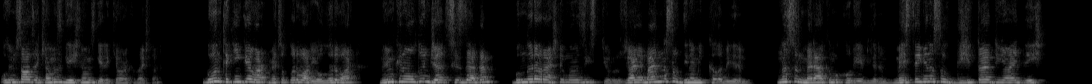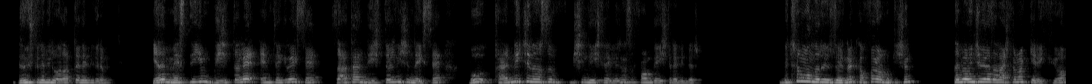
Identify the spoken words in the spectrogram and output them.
uyumsal zekamızı geliştirmemiz gerekiyor arkadaşlar. Bunun teknikleri var, metotları var, yolları var. Mümkün olduğunca sizlerden bunları araştırmanızı istiyoruz. Yani ben nasıl dinamik kalabilirim? Nasıl merakımı koruyabilirim? Mesleğimi nasıl dijital dünyaya değiş dönüştürebilirim, adapte edebilirim? Ya da mesleğim dijitale entegre ise, zaten dijitalin içindeyse bu kendi için nasıl bir şey değiştirebilir, nasıl form değiştirebilir? Bütün bunları üzerine kafa yormak için tabii önce biraz araştırmak gerekiyor.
